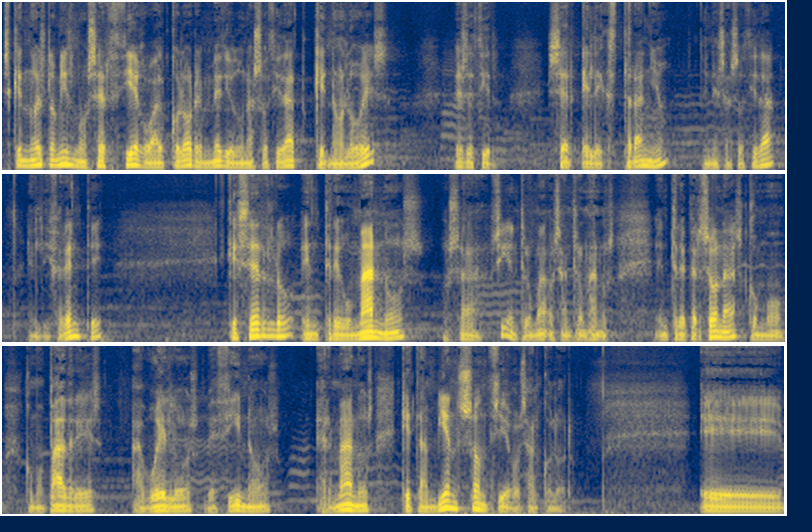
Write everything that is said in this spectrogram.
es que no es lo mismo ser ciego al color en medio de una sociedad que no lo es, es decir, ser el extraño en esa sociedad, el diferente, que serlo entre humanos, o sea, sí, entre, humanos, entre humanos, entre personas como, como padres, abuelos, vecinos, hermanos, que también son ciegos al color. Eh,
